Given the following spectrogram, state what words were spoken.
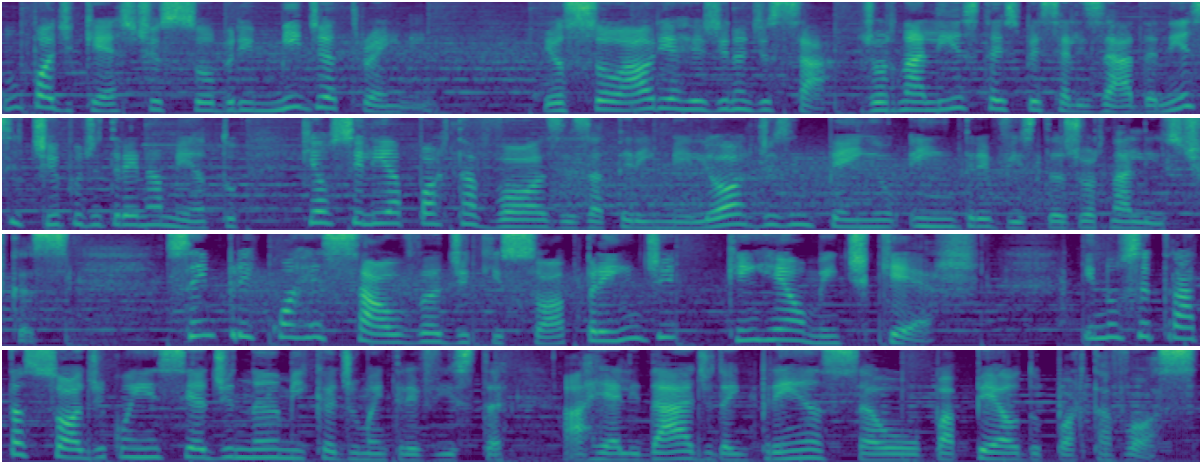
um podcast sobre media training. Eu sou Áurea Regina de Sá, jornalista especializada nesse tipo de treinamento que auxilia porta-vozes a terem melhor desempenho em entrevistas jornalísticas. Sempre com a ressalva de que só aprende quem realmente quer. E não se trata só de conhecer a dinâmica de uma entrevista, a realidade da imprensa ou o papel do porta-voz.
